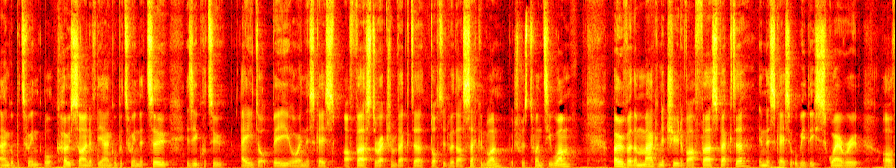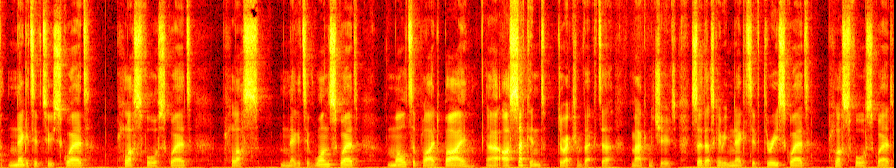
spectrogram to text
angle between or cosine of the angle between the two is equal to a dot b, or in this case our first direction vector dotted with our second one, which was 21, over the magnitude of our first vector, in this case it will be the square root of negative 2 squared plus 4 squared plus negative 1 squared multiplied by uh, our second direction vector magnitude. So that's going to be negative 3 squared plus 4 squared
